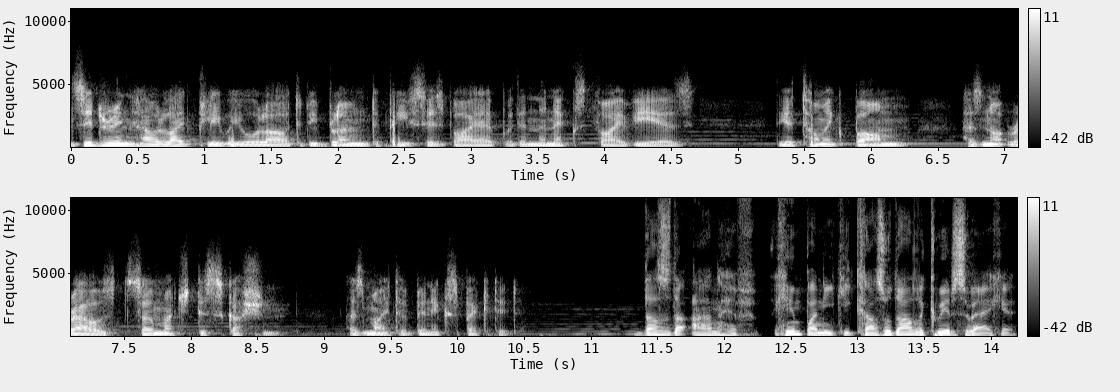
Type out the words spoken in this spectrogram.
Considering how likely we all are to be blown to pieces by it within the next five years, the atomic bomb has not roused so much discussion as might have been expected. Dat is de aanhef. Geen paniek, ik ga zo dadelijk weer zwijgen.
